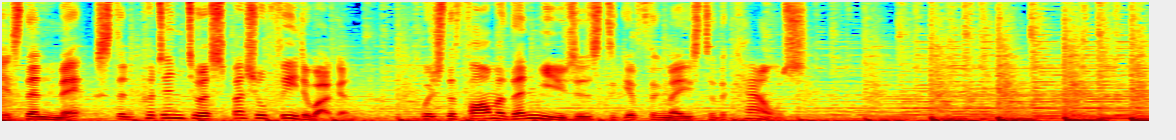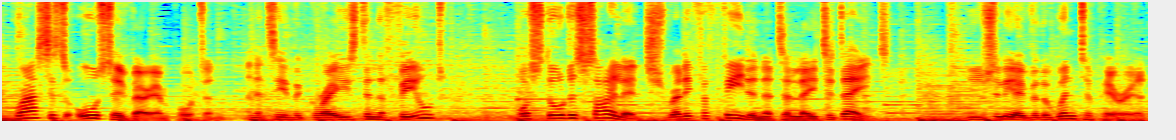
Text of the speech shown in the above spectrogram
It's then mixed and put into a special feeder wagon, which the farmer then uses to give the maize to the cows. Grass is also very important, and it's either grazed in the field or stored as silage ready for feeding at a later date, usually over the winter period.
